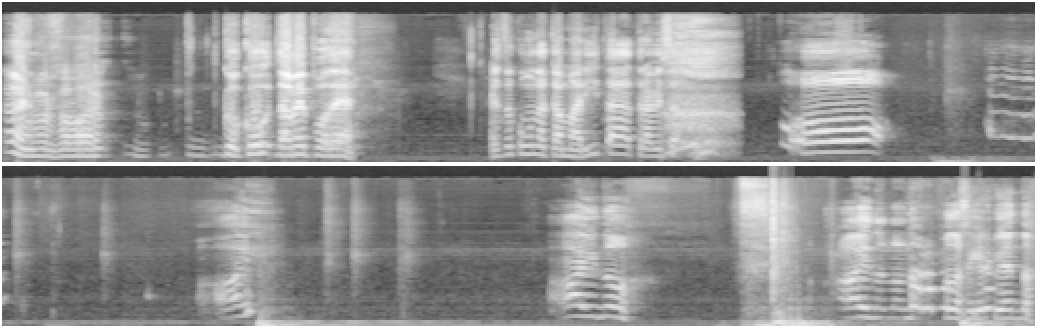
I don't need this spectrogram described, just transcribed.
Ay, por favor. Goku, dame poder. Esto es como una camarita atravesada. ¡Oh! ¡Ay! ¡Ay, no! ¡Ay, no, no, no lo puedo seguir viendo!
